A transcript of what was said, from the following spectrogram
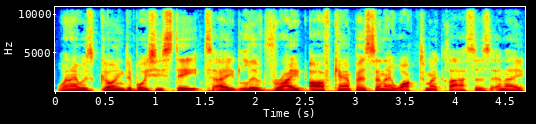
when I was going to Boise State, I lived right off campus and I walked to my classes and I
